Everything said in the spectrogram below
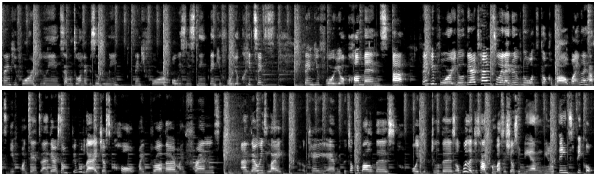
thank you for doing 71 episodes with me. Thank you for always listening. Thank you for your critics. Thank you for your comments. Ah, thank you for you know there are times when I don't even know what to talk about, but I know I have to give content. And there are some people that I just call my brother, my friends, and they're always like, okay, um, you could talk about this or you could do this, or people just have conversations with me and you know things pick up.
